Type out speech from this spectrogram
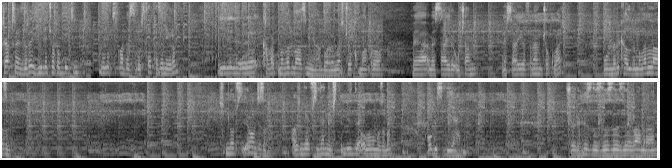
Craft Razor'ı hile çok olduğu için hile çıkmadığı süreçte kazanıyorum. Hileleri kapatmaları lazım ya bu aralar çok makro veya vesaire uçan vesaire falan çok var. Onları kaldırmaları lazım. Şimdi obsidian olacağız ama. Az önce obsidian demiştim. Biz de olalım o zaman. Obsidian. Şöyle hızlı hızlı hızlı hızlı run run.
